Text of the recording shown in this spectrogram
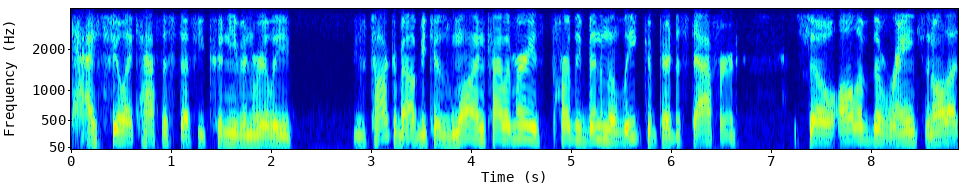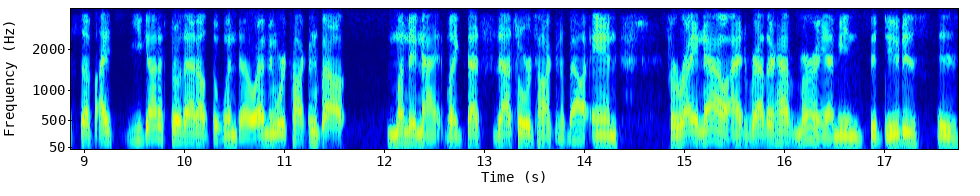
I feel like half the stuff you couldn't even really talk about because one, Kyler Murray has hardly been in the league compared to Stafford. So all of the ranks and all that stuff, I you got to throw that out the window. I mean, we're talking about Monday night, like that's that's what we're talking about. And for right now, I'd rather have Murray. I mean, the dude is is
